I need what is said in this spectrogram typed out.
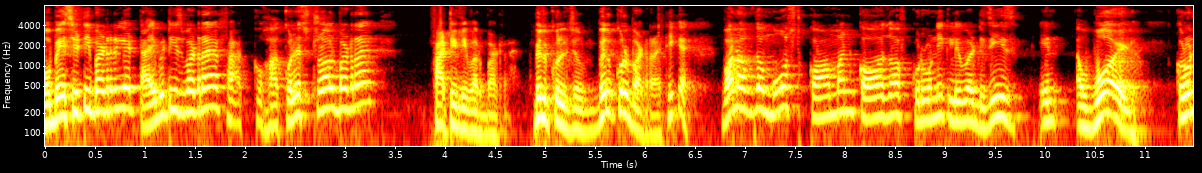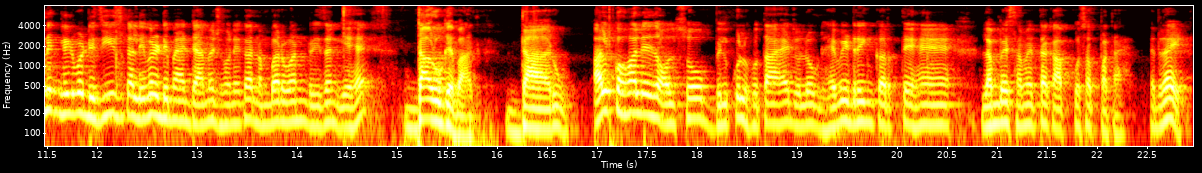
ओबेसिटी बढ़ रही है डायबिटीज़ बढ़ रहा है कोलेस्ट्रॉल बढ़ रहा है फैटी लिवर बढ़ रहा है। बिल्कुल जो बिल्कुल बढ़ रहा है ठीक है? One of the most common cause of chronic liver disease in world chronic liver disease का लिवर डैमेज होने का नंबर वन रीजन ये है दारू के बाद। दारू। अल्कोहल इज़ ऑल्सो बिल्कुल होता है जो लोग हैवी ड्रिंक करते हैं लंबे समय तक आपको सब पता है राइट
